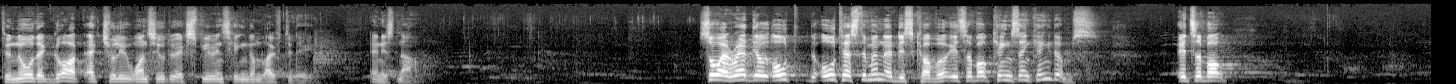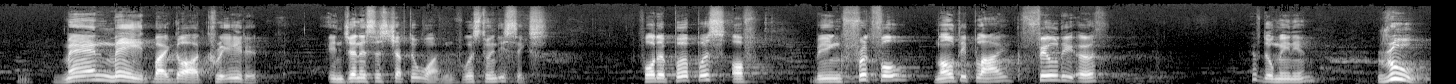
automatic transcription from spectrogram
to know that God actually wants you to experience kingdom life today, and it's now. So I read the Old, the Old Testament and discovered it's about kings and kingdoms. It's about man made by God, created in Genesis chapter 1, verse 26, for the purpose of being fruitful, multiply, fill the earth, have dominion, rule,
